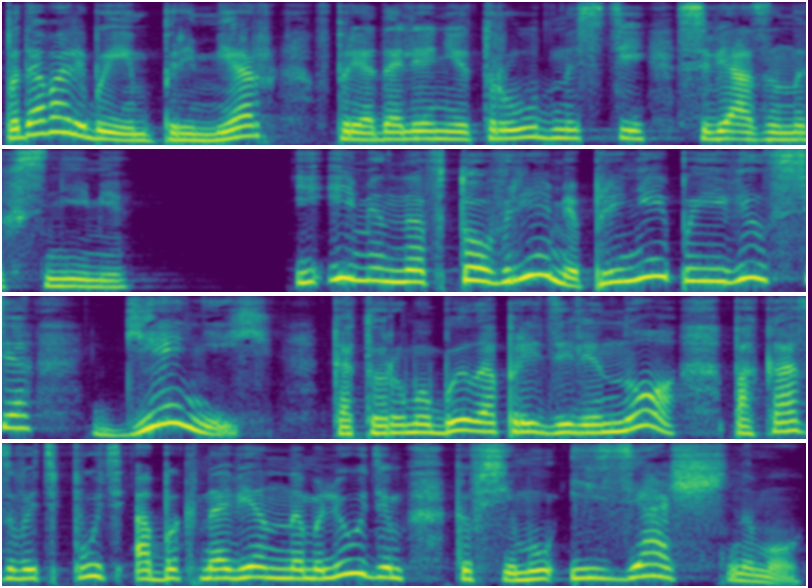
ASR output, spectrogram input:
подавали бы им пример в преодолении трудностей, связанных с ними – и именно в то время при ней появился гений, которому было определено показывать путь обыкновенным людям ко всему изящному.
